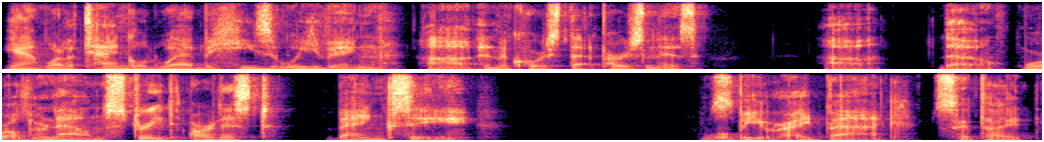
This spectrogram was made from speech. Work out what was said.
yeah. What a tangled web he's weaving. Uh, and of course, that person is uh, the world-renowned street artist Banksy. We'll be right back. Sit tight.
